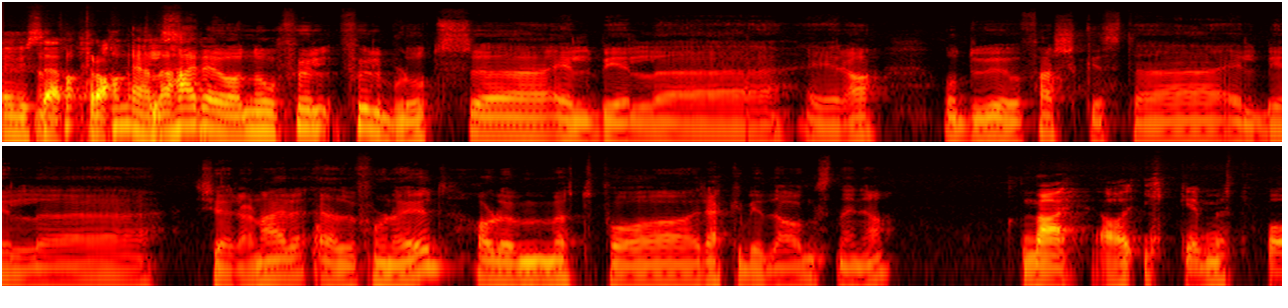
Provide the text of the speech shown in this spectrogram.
Men hvis det er praktisk Panelet her er jo noe full, fullblods eh, elbileiere, og du er jo ferskeste elbilkjøreren her. Er du fornøyd? Har du møtt på rekkeviddeangsten ennå? Nei, jeg har ikke møtt på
